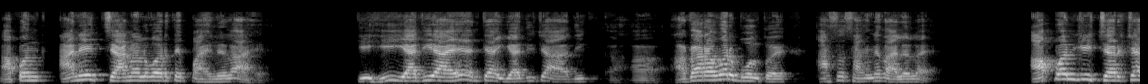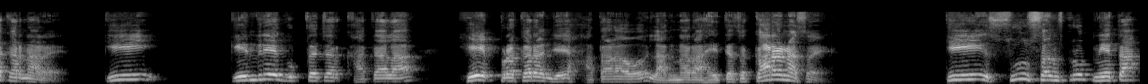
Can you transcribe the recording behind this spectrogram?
आपण अनेक चॅनलवर ते पाहिलेलं आहे की ही यादी आहे आणि त्या यादीच्या आधी आधारावर बोलतोय असं सांगण्यात आलेलं आहे. आपण जी चर्चा करणार आहे की केंद्रीय गुप्तचर खात्याला हे प्रकरण जे हाताळावं लागणार आहे त्याचं कारण असं आहे की सुसंस्कृत नेता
